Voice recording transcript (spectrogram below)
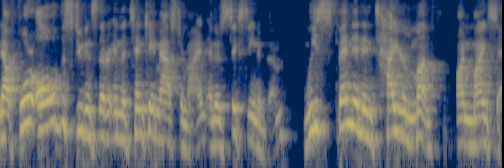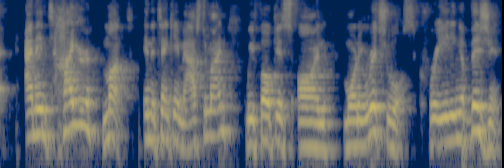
Now, for all of the students that are in the 10K mastermind, and there's 16 of them, we spend an entire month on mindset. An entire month in the 10K mastermind, we focus on morning rituals, creating a vision,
